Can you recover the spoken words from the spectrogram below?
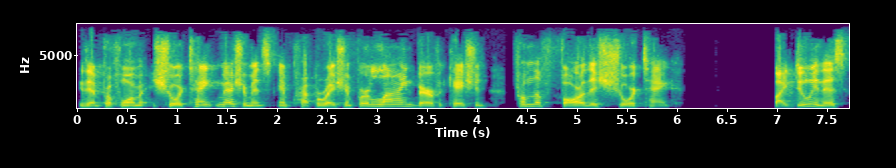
You then perform shore tank measurements in preparation for line verification from the farthest shore tank. By doing this,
